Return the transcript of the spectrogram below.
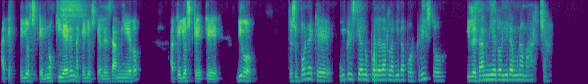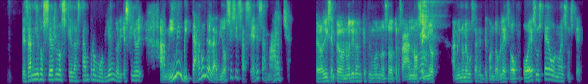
aquellos que no quieren, aquellos que les da miedo, aquellos que, que, digo, se supone que un cristiano puede dar la vida por Cristo y les da miedo ir a una marcha. Les da miedo ser los que la están promoviendo. Es que yo, a mí me invitaron de la diócesis a hacer esa marcha. Pero dicen, pero no digan que fuimos nosotros. Ah, no, señor, a mí no me gusta gente con doblez. O, o es usted o no es usted.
